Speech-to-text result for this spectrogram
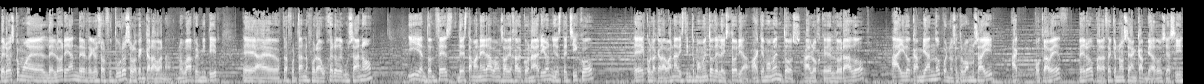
pero es como el de Lorean de Regreso al Futuro, solo que en caravana. Nos va a permitir eh, a- transportarnos por agujero de gusano y entonces de esta manera vamos a viajar con Arion y este chico eh, con la caravana a distintos momentos de la historia. ¿A qué momentos? A los que el Dorado ha ido cambiando, pues nosotros vamos a ir otra vez, pero para hacer que no sean cambiados y así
